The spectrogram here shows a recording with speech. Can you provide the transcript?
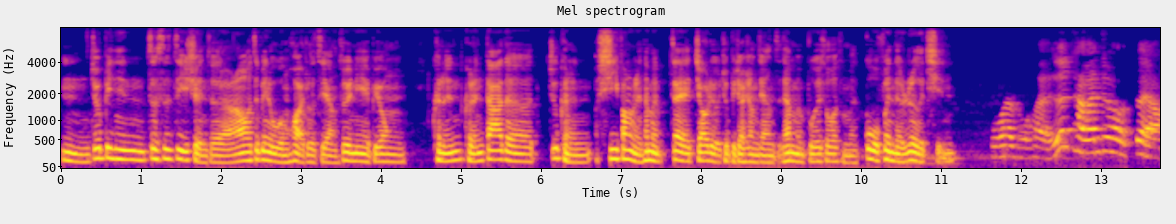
嗯，就毕竟这是自己选择了，然后这边的文化也都这样，所以你也不用，可能可能大家的就可能西方人他们在交流就比较像这样子，他们不会说什么过分的热情。不会不会，就是台湾就对啊，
